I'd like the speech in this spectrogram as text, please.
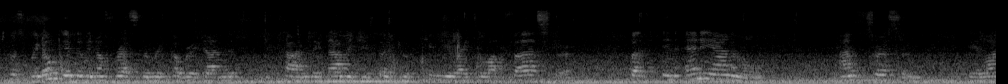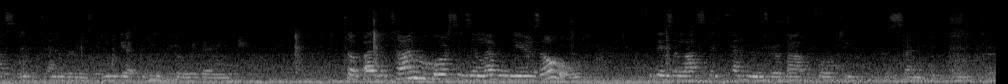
Because if we don't give them enough rest and recovery time, the, time, the damage is going to accumulate a lot faster. But in any animal and person, the elastic tendons do get weaker. So by the time a horse is 11 years old, these elastic tendons are about 40% weaker.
